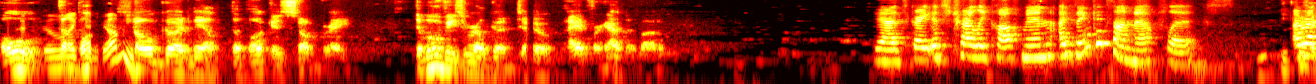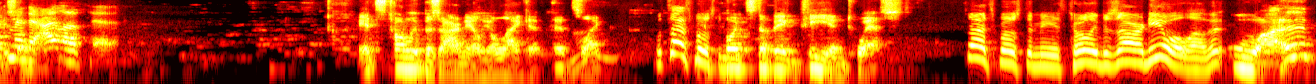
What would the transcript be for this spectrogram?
Oh, the like book is so good, Neal. The book is so great. The movie's real good too. I had forgotten about it. Yeah, it's great. It's Charlie Kaufman. I think it's on Netflix. I recommend so. it. I loved it. It's totally bizarre, Neal. You'll like it. It's like What's that supposed to mean? puts the big T in twist. What's that supposed to mean? It's totally bizarre. Neal will love it. What?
